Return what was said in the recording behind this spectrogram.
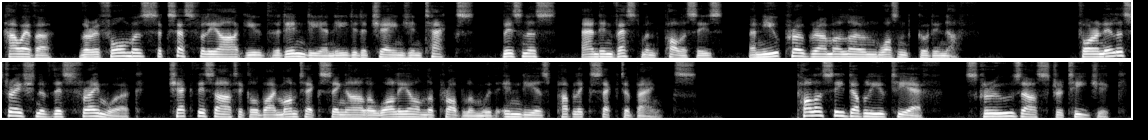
However, the reformers successfully argued that India needed a change in tax, business, and investment policies, a new program alone wasn't good enough. For an illustration of this framework, check this article by Montek Singh Ahluwalia on the problem with India's public sector banks. Policy WTF Screws are strategic.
